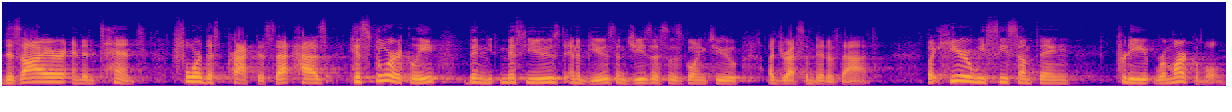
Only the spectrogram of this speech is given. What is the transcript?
desire and intent for this practice that has historically been misused and abused, and Jesus is going to address a bit of that. But here we see something pretty remarkable.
